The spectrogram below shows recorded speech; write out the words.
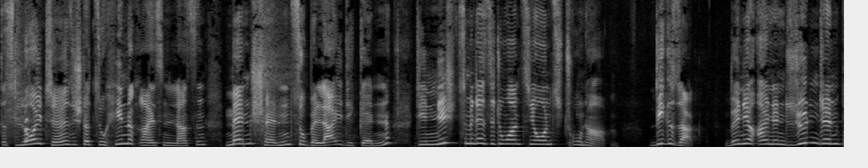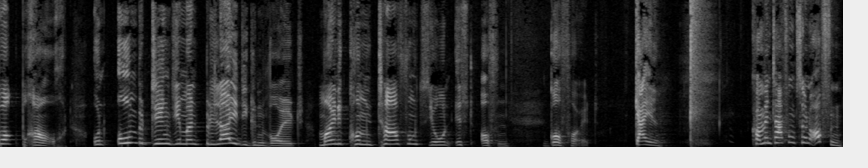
dass Leute sich dazu hinreißen lassen, Menschen zu beleidigen, die nichts mit der Situation zu tun haben. Wie gesagt, wenn ihr einen Sündenbock braucht und unbedingt jemand beleidigen wollt, meine Kommentarfunktion ist offen. Go for it. Geil. Kommentarfunktion offen.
